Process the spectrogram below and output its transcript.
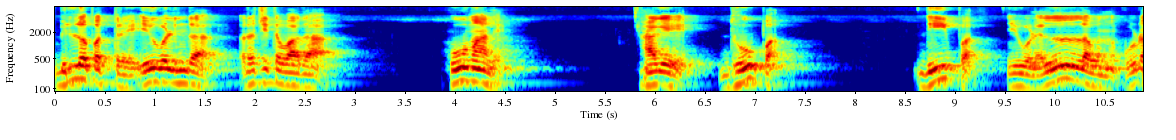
ಬಿಲ್ಲೋಪತ್ರೆ ಇವುಗಳಿಂದ ರಚಿತವಾದ ಹೂಮಾಲೆ, ಹಾಗೆ ಧೂಪ, ದೀಪ ಇವುಗಳೆಲ್ಲವನ್ನು ಕೂಡ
